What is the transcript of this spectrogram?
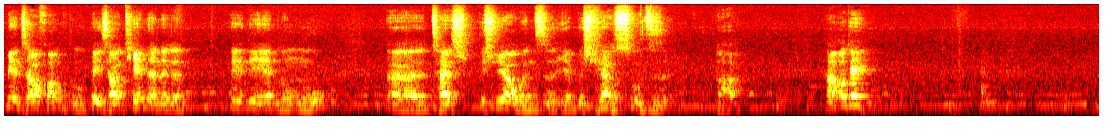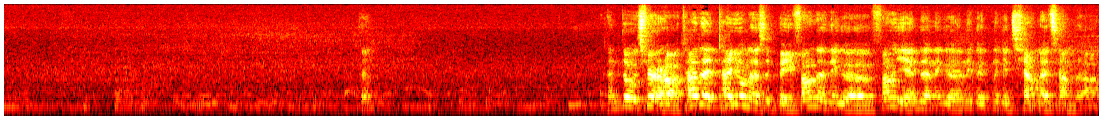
面朝黄土背朝天的那个那那些农奴，呃，才不需要文字，也不需要数字，啊，好，OK。很很逗趣儿哈，他的他用的是北方的那个方言的那个那个那个腔来唱的啊。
